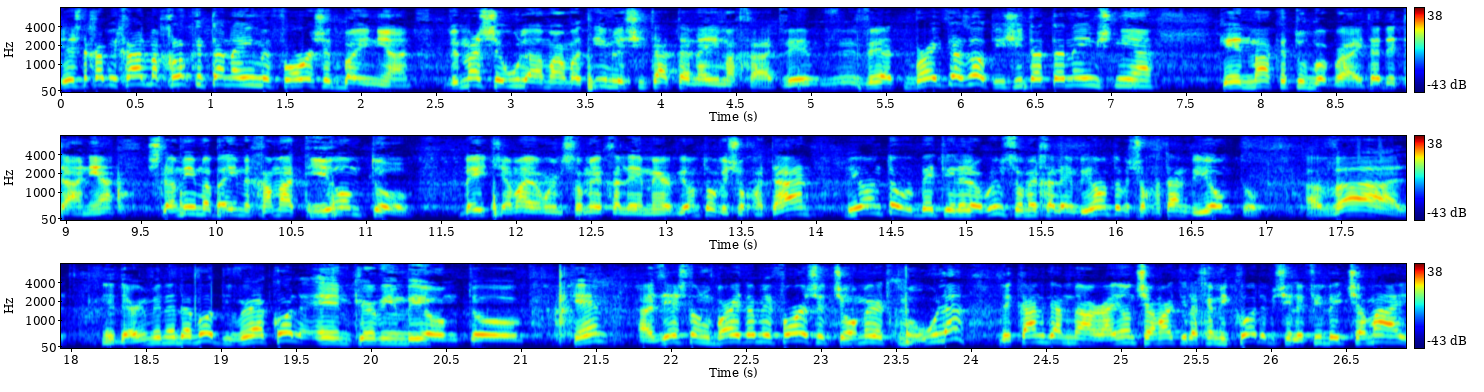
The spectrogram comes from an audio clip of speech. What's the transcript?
יש לך בכלל מחלוקת תנאים מפורשת בעניין, ומה שאולה אמר מתאים לשיטת תנאים אחת, ו- ו- והברייתא הזאת היא שיטת תנאים שנייה. כן, מה כתוב בברייתא דתניא? שלמים הבאים מחמת יום טוב, בית שמאי אומרים סומך עליהם ערב יום טוב ושוחטן ביום טוב, ובית הלל אומרים סומך עליהם ביום טוב ושוחטן ביום טוב. אבל נדרים ונדבות, דברי הכל אין קרבים ביום טוב, כן? אז יש לנו ברייתא מפורשת שאומרת כמו אולה, וכאן גם הרעיון שאמרתי לכם מקודם, שלפי בית שמאי,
